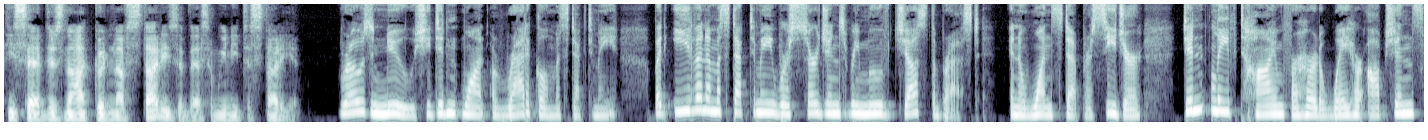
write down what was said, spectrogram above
He said, There's not good enough studies of this, and we need to study it. Rose knew she didn't want a radical mastectomy, but even a mastectomy where surgeons remove just the breast in a one step procedure didn't leave time for her to weigh her options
